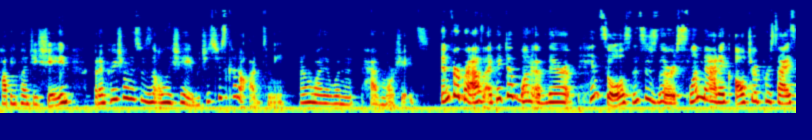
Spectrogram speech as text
poppy punchy shade, but I'm pretty sure this was the only shade, which is just kind of odd to me. I don't know why they wouldn't have more shades. Then for brows, I picked up one of their pencils. This is their Slimmatic Ultra Precise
